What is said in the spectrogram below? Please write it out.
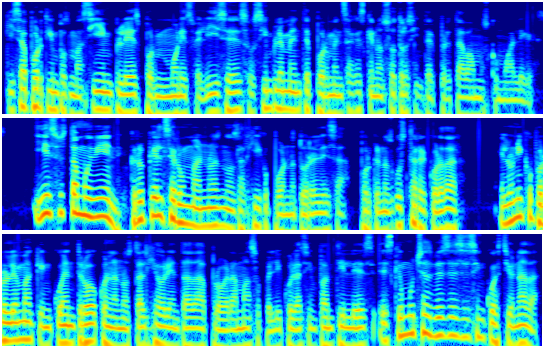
Quizá por tiempos más simples, por memorias felices o simplemente por mensajes que nosotros interpretábamos como alegres. Y eso está muy bien, creo que el ser humano es nostálgico por naturaleza, porque nos gusta recordar. El único problema que encuentro con la nostalgia orientada a programas o películas infantiles es que muchas veces es incuestionada.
